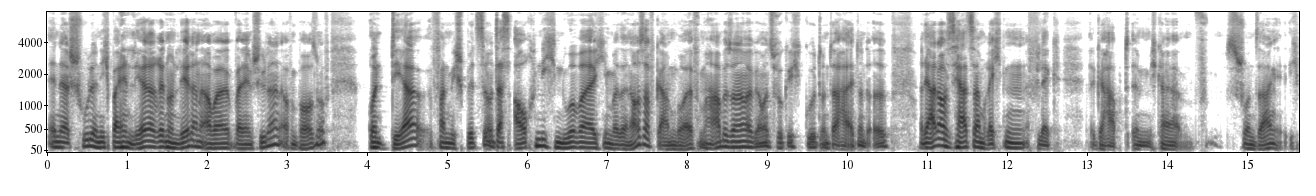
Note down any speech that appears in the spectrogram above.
in der Schule, nicht bei den Lehrerinnen und Lehrern, aber bei den Schülern auf dem Pausenhof. Und der fand mich spitze und das auch nicht nur, weil ich ihm bei seinen Hausaufgaben geholfen habe, sondern weil wir uns wirklich gut unterhalten und, äh, und er hat auch das Herz am rechten Fleck gehabt. Ähm, ich kann ja schon sagen, ich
